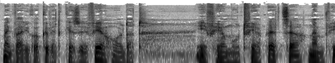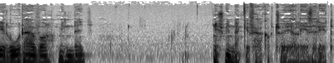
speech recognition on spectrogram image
megvárjuk a következő félholdat, évfél múlt fél perccel, nem fél órával, mindegy, és mindenki felkapcsolja a lézerét.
